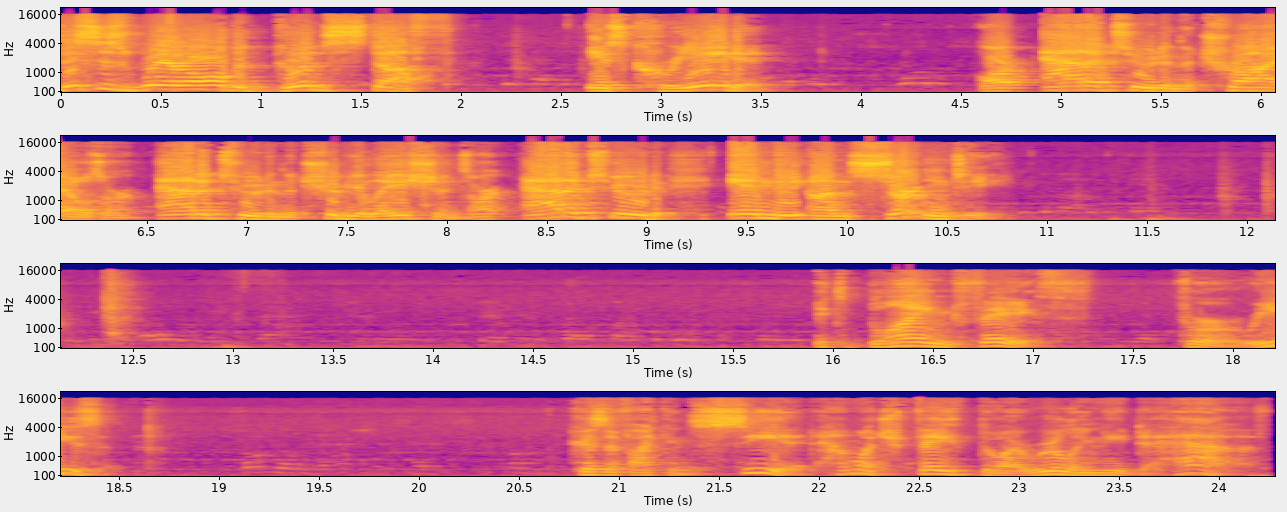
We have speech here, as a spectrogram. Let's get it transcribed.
this is where all the good stuff is created. Our attitude in the trials, our attitude in the tribulations, our attitude in the uncertainty. It's blind faith for a reason. Because if I can see it, how much faith do I really need to have?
